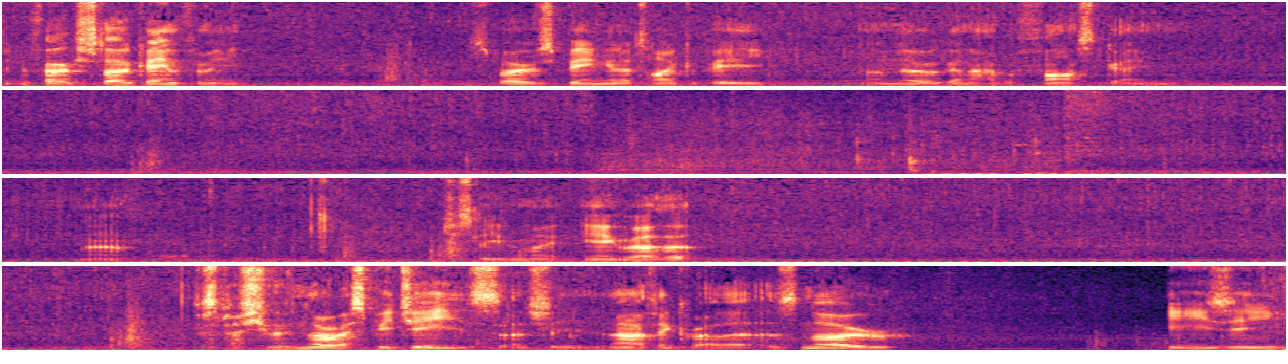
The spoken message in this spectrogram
Been a very slow game for me. I suppose being in a Tiger P, I know we're going to have a fast game. Nah. Just him, mate. He ain't worth it. Especially with no SPGs, actually, now I think about it. There's no easy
